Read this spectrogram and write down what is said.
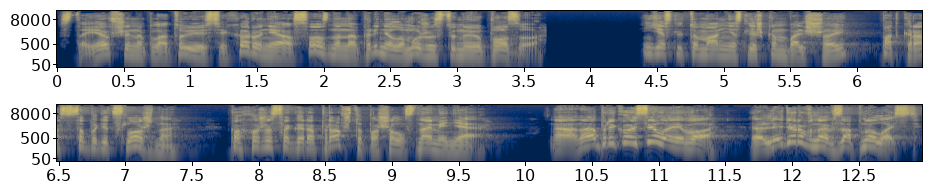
Стоявший на плоту Юсихару неосознанно принял мужественную позу. «Если туман не слишком большой, подкрасться будет сложно. Похоже, Сагара прав, что пошёл с нами не...» «Она прикусила его! Лидер вновь запнулась!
